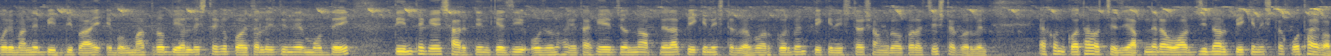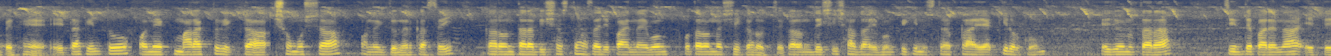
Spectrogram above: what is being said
পরিমাণে বৃদ্ধি পায় এবং মাত্র বিয়াল্লিশ থেকে পঁয়তাল্লিশ দিনের মধ্যেই তিন থেকে সাড়ে তিন কেজি ওজন হয়ে থাকে, এর জন্য আপনারা পিকিন স্টার ব্যবহার করবেন পিকিন স্টার সংগ্রহ করার চেষ্টা করবেন। এখন কথা হচ্ছে যে, আপনারা অরিজিনাল পিকিন স্টার কোথায় পাবেন? হ্যাঁ এটা কিন্তু অনেক মারাত্মক একটা সমস্যা অনেকজনের কাছেই। কারণ তারা বিশ্বস্ত হাসারি পায় না এবং প্রতারণার শিকার হচ্ছে। কারণ দেশি সাদা এবং পিকিং স্টার প্রায় একই রকম। এই জন্য তারা চিনতে পারে না, এতে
